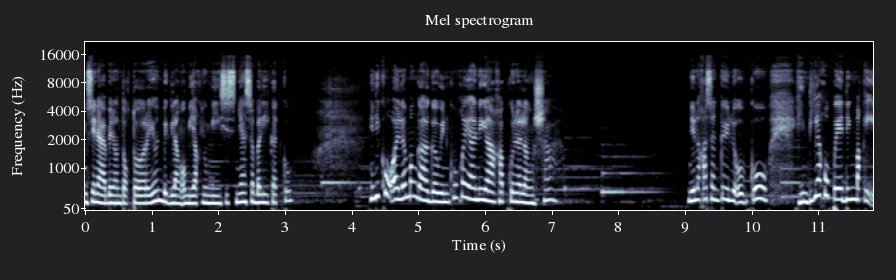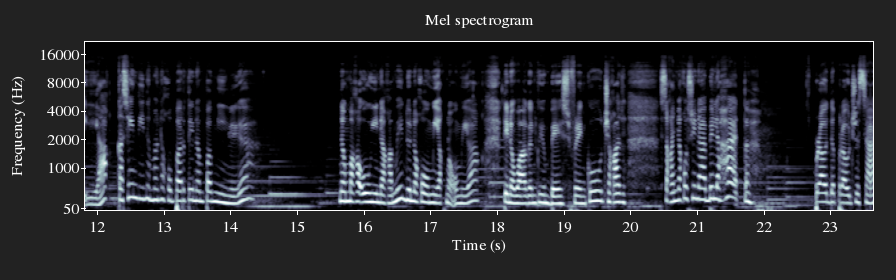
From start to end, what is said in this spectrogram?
Nung sinabi ng doktora yun, biglang umiyak yung misis niya sa balikat ko. Hindi ko alam ang gagawin ko kaya niyakap ko na lang siya. Nilakasan ko yung loob ko. Hindi ako pwedeng makiiyak kasi hindi naman ako parte ng pamilya. Nang makauwi na kami, doon ako umiyak na umiyak. Tinawagan ko yung best friend ko, tsaka sa kanya ko sinabi lahat. Proud na proud siya sa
